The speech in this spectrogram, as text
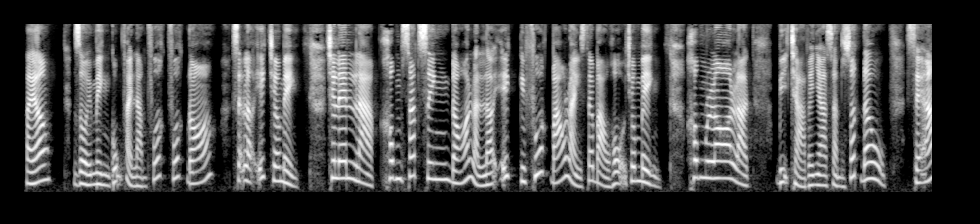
phải không? Rồi mình cũng phải làm phước phước đó sẽ lợi ích cho mình. Cho nên là không sát sinh đó là lợi ích. Cái phước báo này sẽ bảo hộ cho mình. Không lo là bị trả về nhà sản xuất đâu. Sẽ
